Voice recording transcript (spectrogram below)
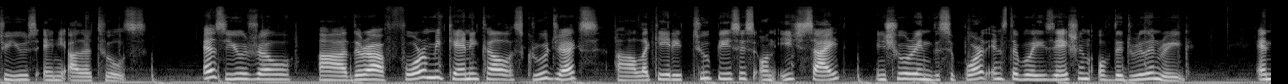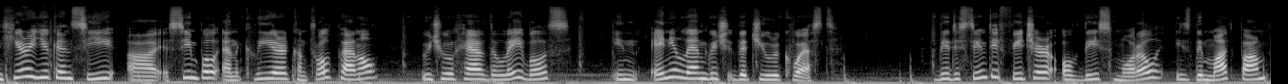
to use any other tools. As usual, uh, there are four mechanical screw jacks uh, located two pieces on each side, ensuring the support and stabilization of the drilling rig. And here you can see uh, a simple and clear control panel, which will have the labels in any language that you request. The distinctive feature of this model is the mud pump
